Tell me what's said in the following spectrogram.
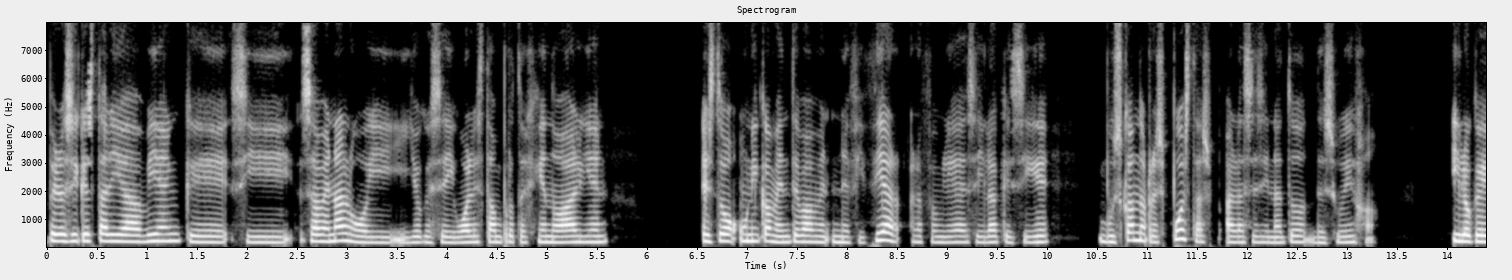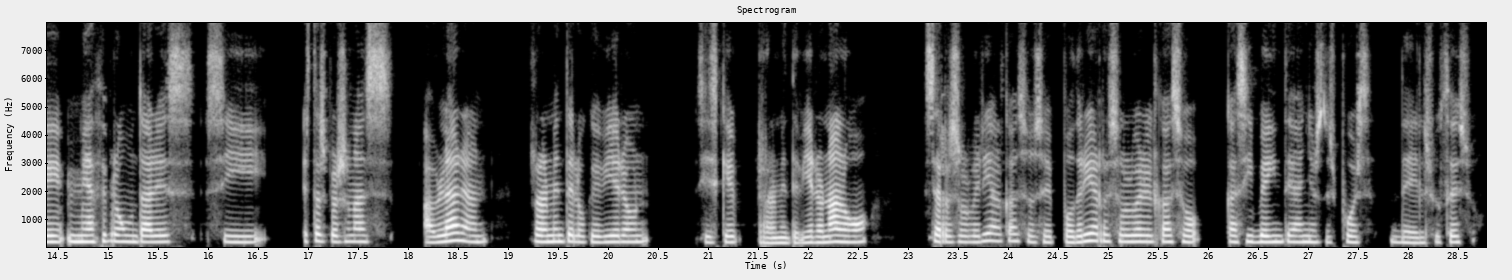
Pero sí que estaría bien que si saben algo y, yo que sé, igual están protegiendo a alguien, esto únicamente va a beneficiar a la familia de Seila que sigue buscando respuestas al asesinato de su hija. Y lo que me hace preguntar es si estas personas hablaran realmente lo que vieron, si es que realmente vieron algo, se resolvería el caso, se podría resolver el caso casi 20 años después del suceso.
